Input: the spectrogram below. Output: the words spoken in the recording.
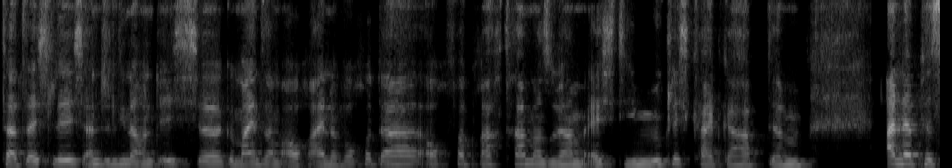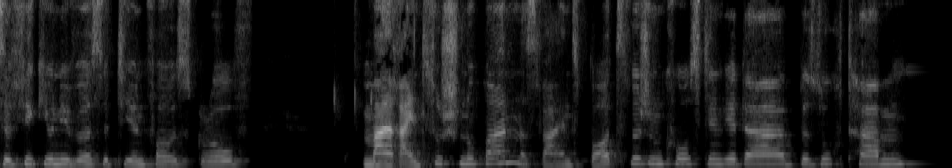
tatsächlich Angelina und ich äh, gemeinsam auch eine Woche da auch verbracht haben. Also wir haben echt die Möglichkeit gehabt, ähm, an der Pacific University in Forest Grove mal reinzuschnuppern. Das war ein Sports Vision Kurs, den wir da besucht haben.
